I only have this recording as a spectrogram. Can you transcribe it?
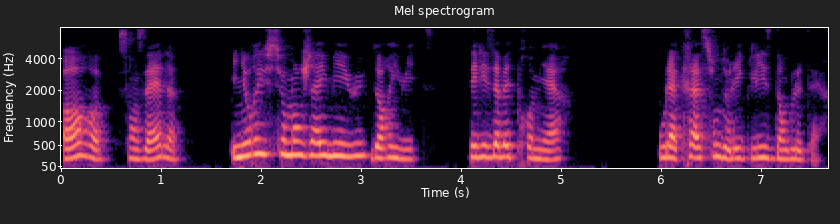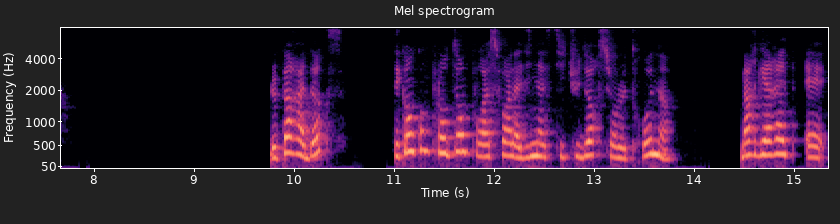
Or, sans elle, il n'y aurait sûrement jamais eu d'Henri VIII, d'Élisabeth Ier ou la création de l'Église d'Angleterre. Le paradoxe, c'est qu'en complotant pour asseoir la dynastie Tudor sur le trône, Margaret est,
